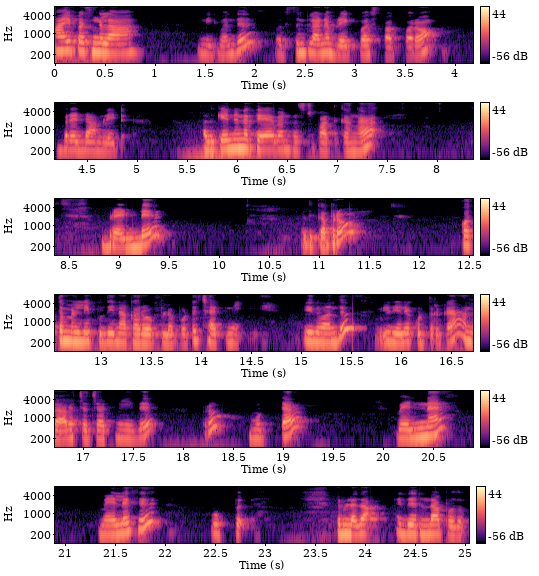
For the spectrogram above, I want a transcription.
ஹாய் பசங்களா. இன்றைக்கி வந்து ஒரு சிம்பிளான பிரேக்ஃபாஸ்ட் பார்க்க போகிறோம் பிரெட் ஆம்லேட் அதுக்கு என்னென்ன தேவைன்னு ஃபஸ்ட்டு பார்த்துக்கோங்க. ப்ரெட்டு அதுக்கப்புறம் கொத்தமல்லி புதினா கருவேப்பிலை போட்டு சட்னி. இது வந்து வீடியோலே கொடுத்துருக்கேன். அந்த அரைச்ச சட்னி இது. அப்புறம் முட்டை வெண்ணெய் மிளகு உப்பு. இவ்வளோதான் இது இருந்தால் போதும்.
